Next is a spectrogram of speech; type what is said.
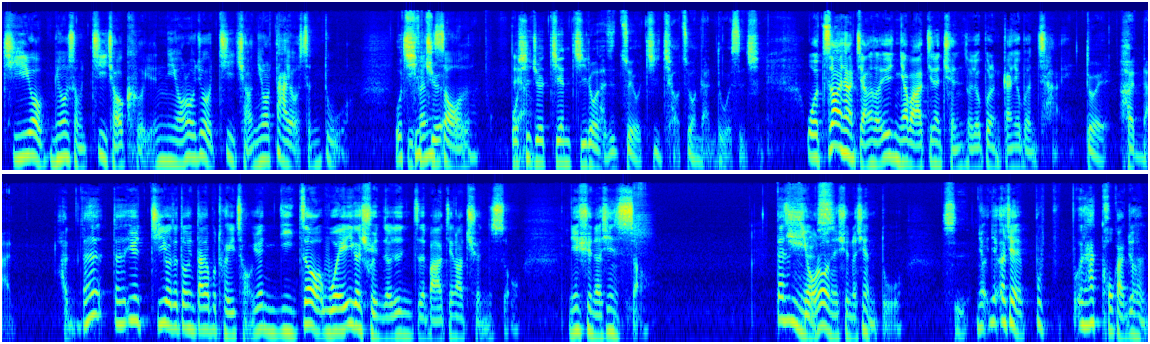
鸡肉没有什么技巧可言，牛肉就有技巧，牛肉大有深度。我其实觉得，我其实觉得煎鸡肉才是最有技巧、最有难度的事情。我知道你想讲什么，因为你要把它煎的全熟，就不能干，又不能柴，对，很难，很。但是，但是因为鸡肉这东西大家不推崇，因为你只有唯一一个选择，就是你只能把它煎到全熟，你选择性少。但是牛肉你选择性很多，是你，而且不。不，它口感就很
